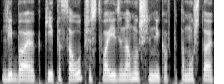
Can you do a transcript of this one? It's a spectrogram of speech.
либо какие-то сообщества единомышленников, потому что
